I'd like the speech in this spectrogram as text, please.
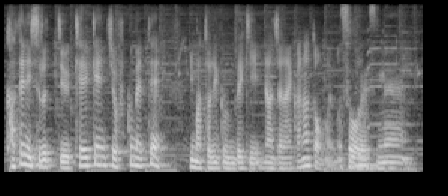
糧にするっていう経験値を含めて今取り組むべきなんじゃないかなと思います、そうですね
